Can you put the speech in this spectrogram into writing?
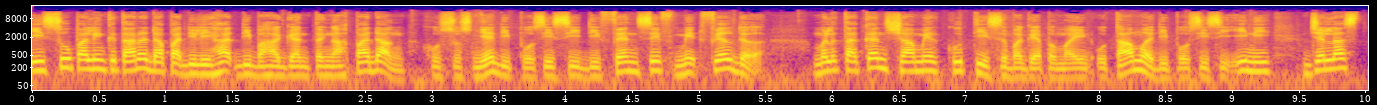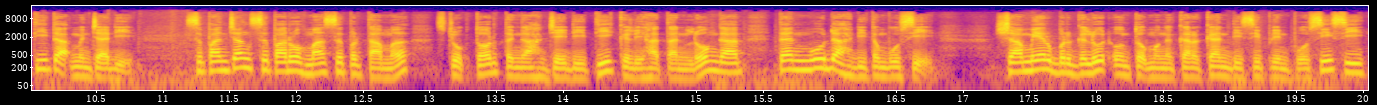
Isu paling ketara dapat dilihat di bahagian tengah padang khususnya di posisi defensive midfielder meletakkan Syamir Kuti sebagai pemain utama di posisi ini jelas tidak menjadi. Sepanjang separuh masa pertama, struktur tengah JDT kelihatan longgar dan mudah ditembusi. Syamir bergelut untuk mengekalkan disiplin posisi,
